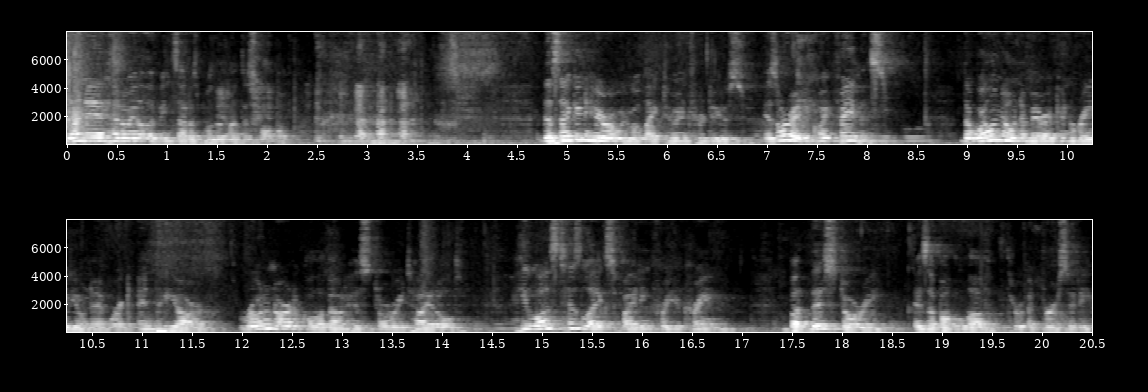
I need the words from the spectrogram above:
Я не герой, але він зараз буде мати слово. The second hero we would like to introduce is already quite famous. The well-known American radio network NPR wrote an article about his story titled, He Lost His Legs Fighting for Ukraine, but this story is about love through adversity.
